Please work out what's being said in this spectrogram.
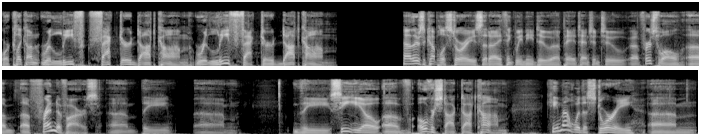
or click on relieffactor.com. Relieffactor.com. Now, there's a couple of stories that I think we need to uh, pay attention to. Uh, first of all, um, a friend of ours, um, the um, the CEO of Overstock.com, came out with a story um,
